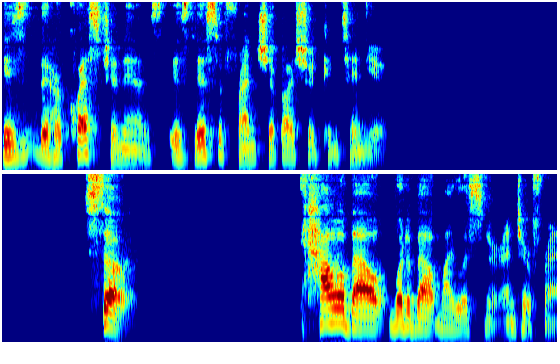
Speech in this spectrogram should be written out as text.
Is the, her question is, is this a friendship I should continue? So, how about what about my listener and her friend?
